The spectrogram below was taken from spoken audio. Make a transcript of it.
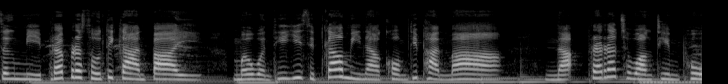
ซึ่งมีพระประสูติการไป เมื่อวันที่ 29 มีนาคมที่ผ่านมา ณ พระราชวังทิมพู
